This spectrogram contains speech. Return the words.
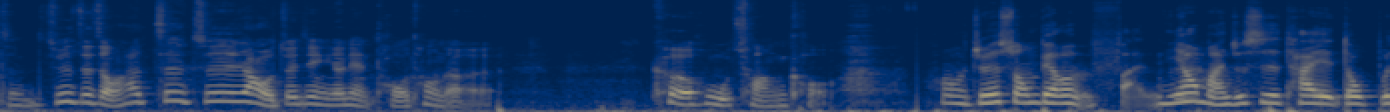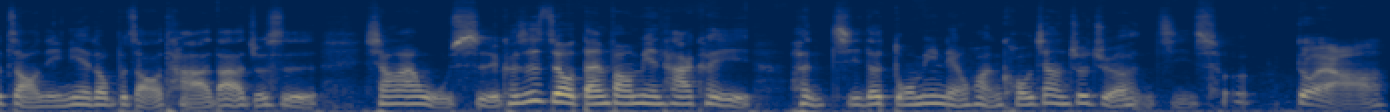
真的就是这种，他这就是让我最近有点头痛的客户窗口。我觉得双标很烦，你要么就是他也都不找你，你也都不找他，大家就是相安无事。可是只有单方面他可以很急的夺命连环扣，这样就觉得很机车。对啊，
